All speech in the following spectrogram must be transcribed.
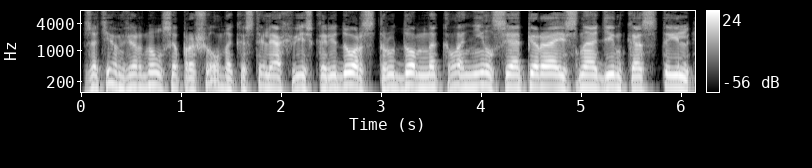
Затем вернулся, прошел на костылях весь коридор, с трудом наклонился, опираясь на один костыль,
